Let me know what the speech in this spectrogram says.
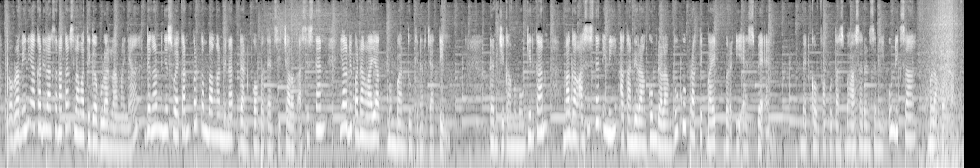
Program ini akan dilaksanakan selama tiga bulan lamanya dengan menyesuaikan perkembangan minat dan kompetensi calon asisten yang dipandang layak membantu kinerja tim. Dan jika memungkinkan, magang asisten ini akan dirangkum dalam buku praktik baik ber-ISBN. Medcom Fakultas Bahasa dan Seni Undiksa melaporkan.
